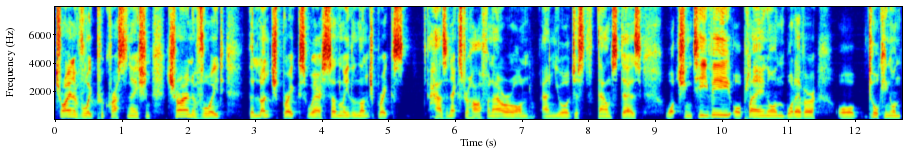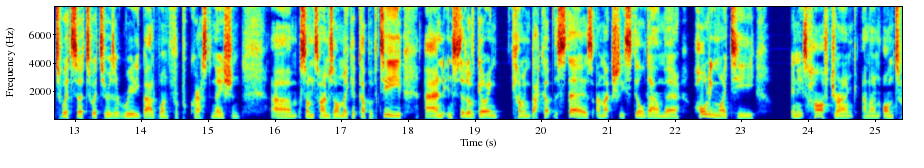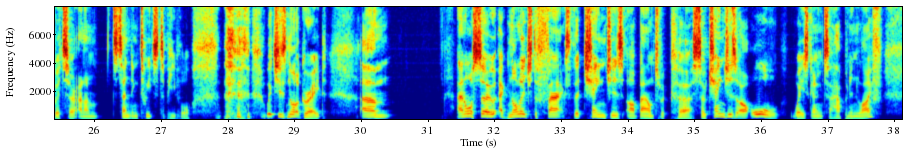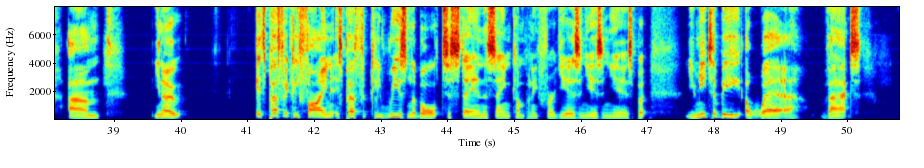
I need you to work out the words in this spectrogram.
try and avoid procrastination. Try and avoid the lunch breaks where suddenly the lunch breaks has an extra half an hour on and you're just downstairs watching TV or playing on whatever or talking on Twitter. Twitter is a really bad one for procrastination. Um, sometimes I'll make a cup of tea and instead of going, coming back up the stairs, I'm actually still down there holding my tea and it's half drank and I'm on Twitter and I'm sending tweets to people, which is not great. Um, and also acknowledge the fact that changes are bound to occur. So changes are always going to happen in life. Um, you know, it's perfectly fine. It's perfectly reasonable to stay in the same company for years and years and years, but you need to be aware that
